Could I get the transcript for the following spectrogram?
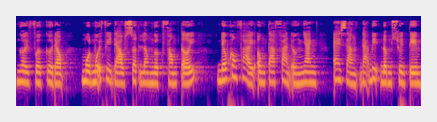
người vừa cử động, một mũi phi đao sượt lồng ngực phóng tới. Nếu không phải ông ta phản ứng nhanh, e rằng đã bị đâm xuyên tim.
